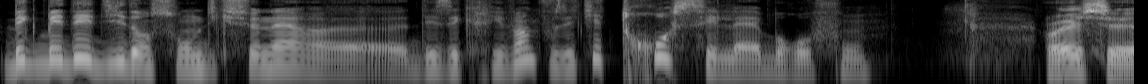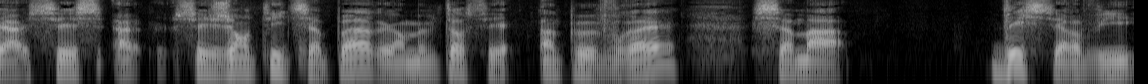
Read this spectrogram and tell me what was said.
Bec BD dit dans son dictionnaire euh, des écrivains que vous étiez trop célèbre au fond. Oui, c'est c'est gentil de sa part et en même temps c'est un peu vrai. Ça m'a desservi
